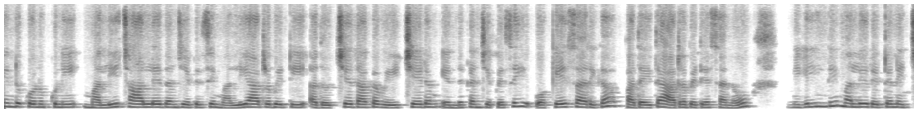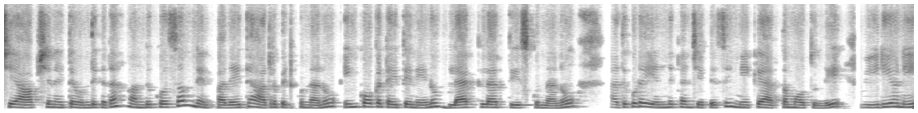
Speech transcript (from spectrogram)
రెండు కొనుక్కుని మళ్ళీ చాలేదని చెప్పేసి మళ్ళీ ఆర్డర్ పెట్టి అది వచ్చేదాకా వెయిట్ చేయడం ఎందుకని చెప్పేసి ఒకేసారిగా పదైతే ఆర్డర్ పెట్టేశాను. మిగిలింది మళ్ళీ రిటర్న్ ఇచ్చే ఆప్షన్ అయితే ఉంది కదా అందుకోసం నేను పదైతే ఆర్డర్ పెట్టుకున్నాను. ఇంకొకటి అయితే నేను బ్లాక్ కలర్ తీసుకున్నాను. అది కూడా ఎందుకని చెప్పేసి మీకే అర్థమవుతుంది. వీడియోని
